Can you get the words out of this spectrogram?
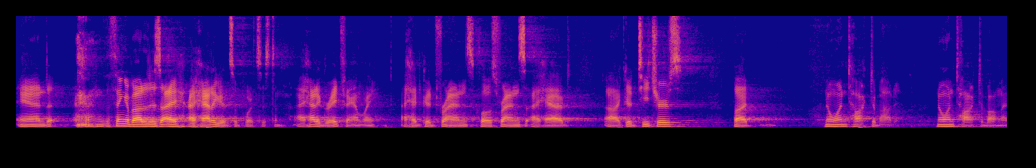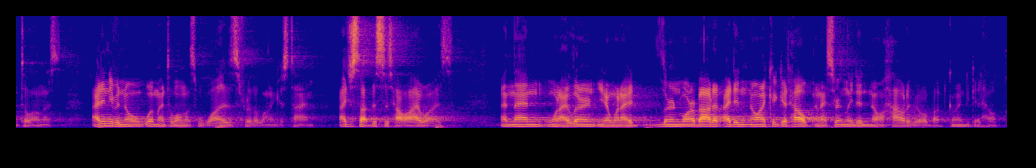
And the thing about it is, I, I had a good support system. I had a great family. I had good friends, close friends. I had uh, good teachers, but no one talked about it. No one talked about mental illness. I didn't even know what mental illness was for the longest time. I just thought this is how I was. And then when I learned, you know, when I learned more about it, I didn't know I could get help, and I certainly didn't know how to go about going to get help.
